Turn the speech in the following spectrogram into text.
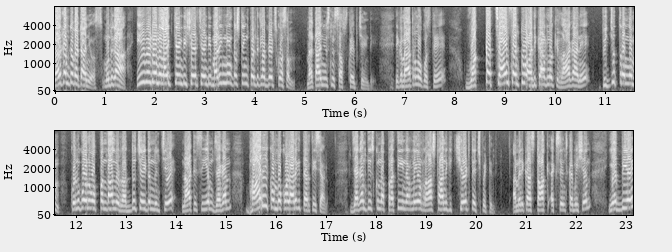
వెల్కమ్ టు మెటా న్యూస్ ముందుగా ఈ వీడియోని లైక్ చేయండి షేర్ చేయండి మరిన్ని ఇంట్రెస్టింగ్ పొలిటికల్ అప్డేట్స్ కోసం మెటా న్యూస్ని సబ్స్క్రైబ్ చేయండి. ఇక మ్యాటర్లోకి వస్తే ఒక్క ఛాన్స్ అంటూ అధికారంలోకి రాగానే విద్యుత్ రంగం కొనుగోలు ఒప్పందాలను రద్దు చేయడం నుంచే నాటి సీఎం జగన్ భారీ కుంభకోణానికి తెరతీశాడు. జగన్ తీసుకున్న ప్రతి నిర్ణయం రాష్ట్రానికి చేటు తెచ్చిపెట్టింది. America stock exchange commission FBI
